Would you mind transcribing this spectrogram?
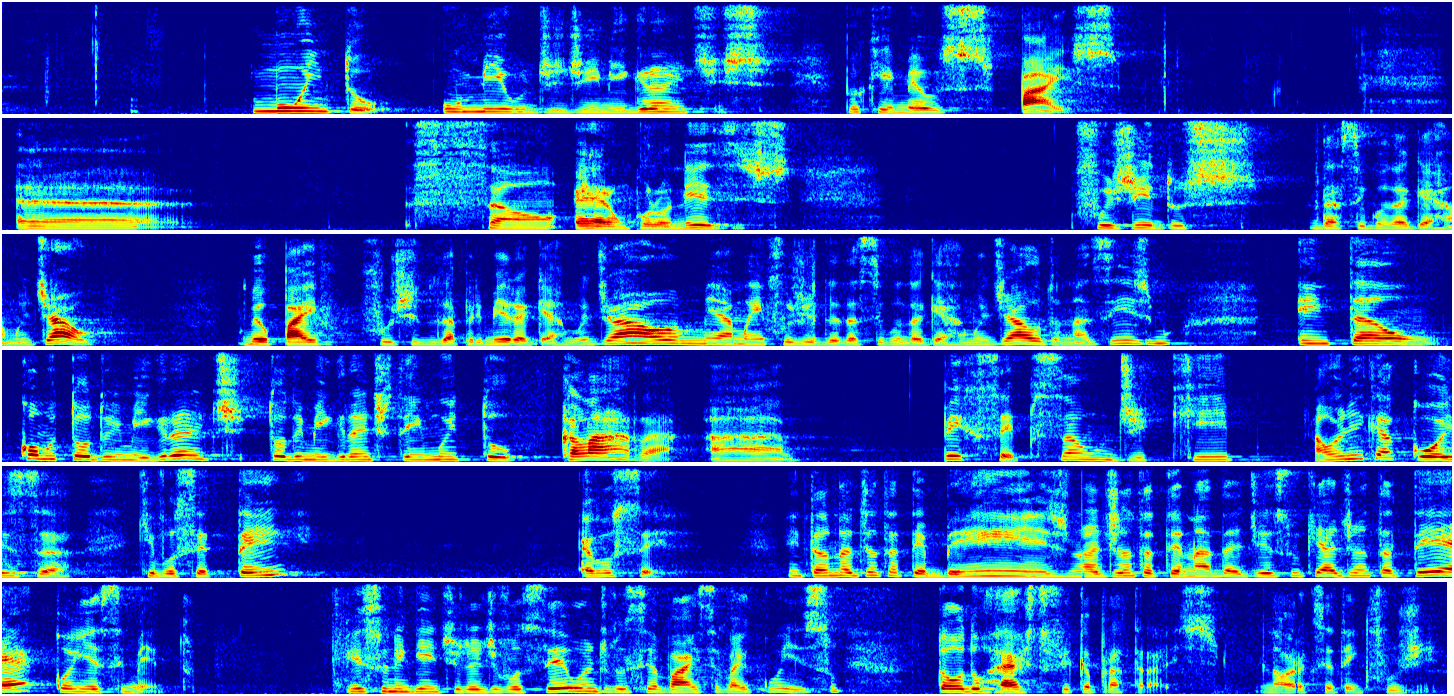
muito humilde de imigrantes, porque meus pais é, são, eram poloneses, fugidos da Segunda Guerra Mundial. Meu pai fugido da Primeira Guerra Mundial, minha mãe fugida da Segunda Guerra Mundial, do nazismo. Então, como todo imigrante, todo imigrante tem muito clara a percepção de que a única coisa que você tem é você. Então não adianta ter bens, não adianta ter nada disso, o que adianta ter é conhecimento. Isso ninguém tira de você, onde você vai, você vai com isso, todo o resto fica para trás, na hora que você tem que fugir.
